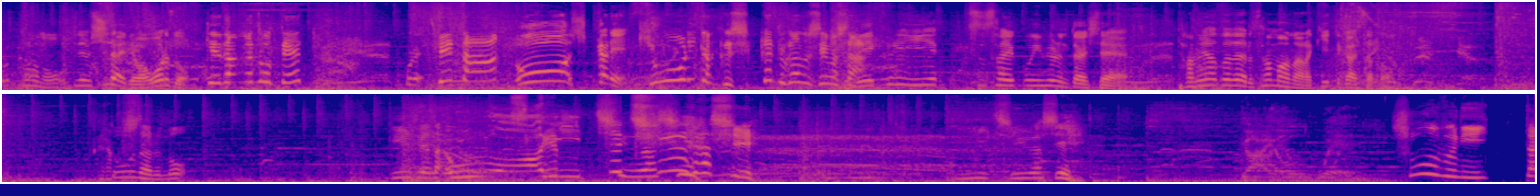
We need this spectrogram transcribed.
れからの沖縄次第では終わるぞ。下段が通ってこれ。出た。おおしっかり。強利角しっかりとガードしていました。めくり EX サイコインフェルに対してため技であるサマーなら切って返したと。どうなるの？ゲージがなうおーいい中足。いい中足。勝負に行った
